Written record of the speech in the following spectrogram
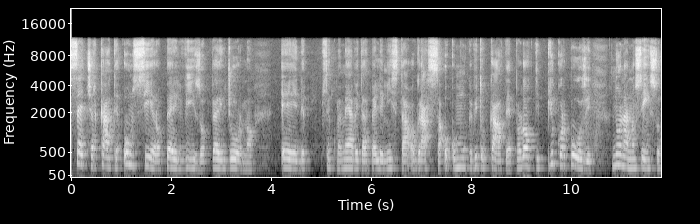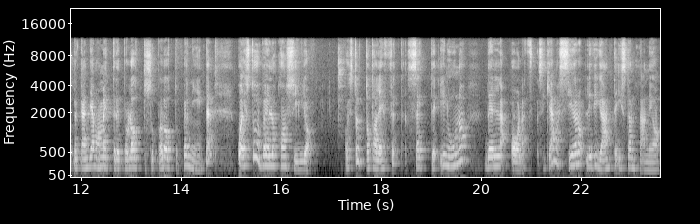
se cercate un siero per il viso per il giorno e se come me avete la pelle mista o grassa o comunque vi truccate prodotti più corposi non hanno senso perché andiamo a mettere prodotto su prodotto per niente questo ve lo consiglio. Questo è il Total Effect 7 in 1 della Olaz. Si chiama siero levigante istantaneo.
